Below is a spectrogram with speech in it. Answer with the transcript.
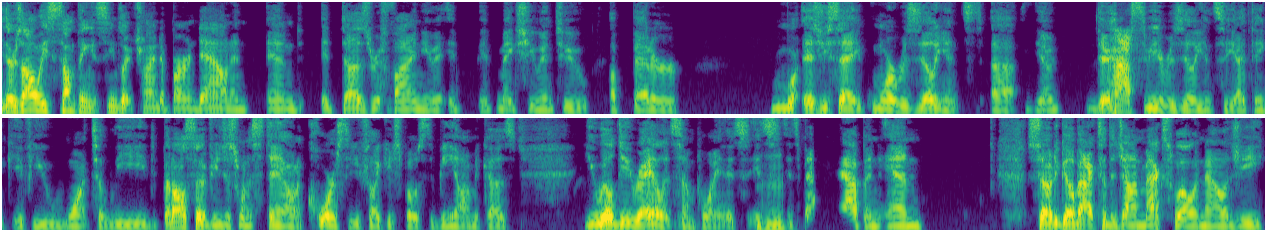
there's always something it seems like trying to burn down and and it does refine you it it makes you into a better more as you say more resilient uh you know there has to be a resiliency, I think, if you want to lead, but also if you just want to stay on a course that you feel like you're supposed to be on, because you will derail at some point. It's it's mm-hmm. it's bound to happen. And so to go back to the John Maxwell analogy,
